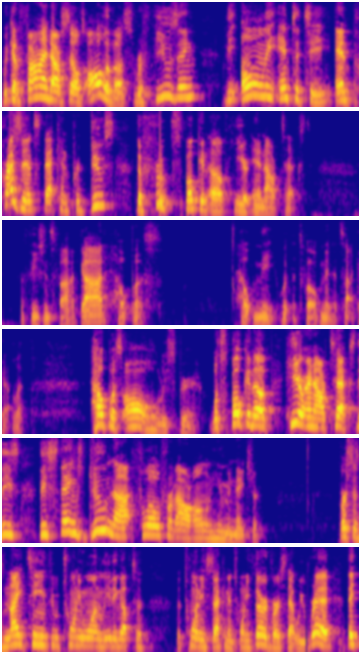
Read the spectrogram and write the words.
we can find ourselves, all of us, refusing the only entity and presence that can produce the fruit spoken of here in our text. Ephesians 5. God, help us. Help me with the 12 minutes I got left. Help us all, Holy Spirit. What's spoken of here in our text, these, these things do not flow from our own human nature. Verses 19 through 21, leading up to the 22nd and 23rd verse that we read, they,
